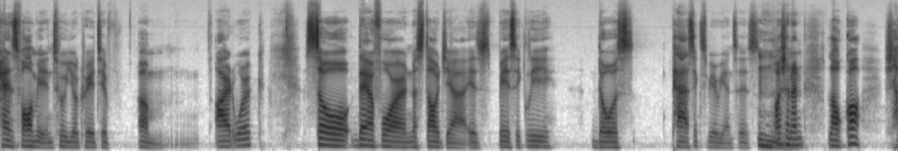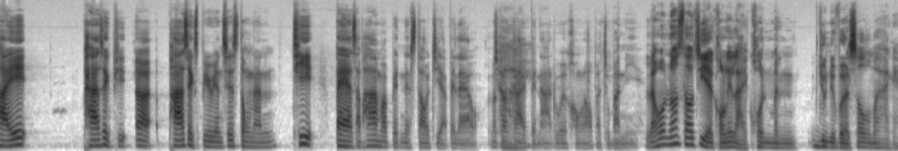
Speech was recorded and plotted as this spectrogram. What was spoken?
transform it into your creative um, artwork so therefore nostalgia is basically those past experiences เพราะฉะนั้นเราก็ใช้ past expe- เอ่อ past experiences ตรงนั้นที่แปลสภาพมาเป็น nostalgia ไปแล้ว แล้วก็ใช่กลายเป็น artwork ของเราปัจจุบันนี้ แล้วนอส t a ลเจียของหลาย ๆ คนมัน universal มากไง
